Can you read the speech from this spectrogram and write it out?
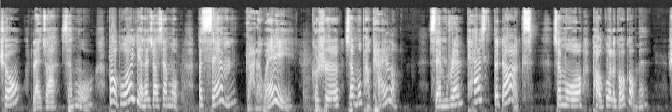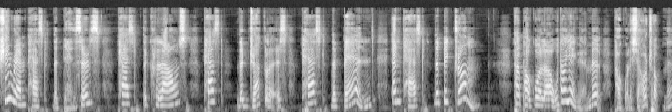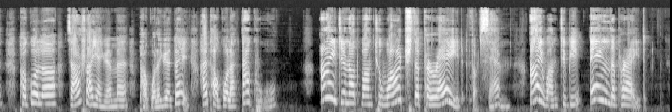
琼来抓山姆，鲍勃也来抓山姆。But Sam got away。可是山姆跑开了。Sam ran past the dogs。山姆跑过了狗狗们。She ran past the dancers, past the clowns, past the jugglers, past the band, and past the big drum. 她跑过了舞蹈演员们，跑过了小丑们，跑过了杂耍演员们，跑过了乐队，还跑过了大鼓。I do not want to watch the parade, thought Sam. I want to be in the parade.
